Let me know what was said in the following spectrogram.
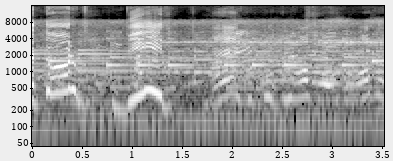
এত বীর। এই গুড্ডু, তুই ওপো, ওপো, ওপো,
